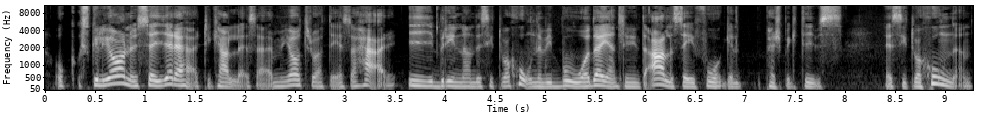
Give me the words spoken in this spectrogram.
Och skulle jag nu säga det här till Kalle, så här, men jag tror att det är så här i brinnande situation när vi båda egentligen inte alls är i fågelperspektivssituationen. Eh,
